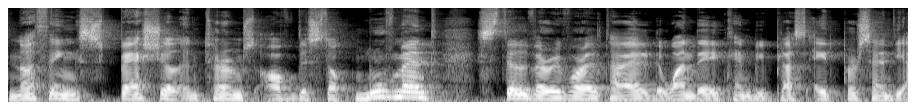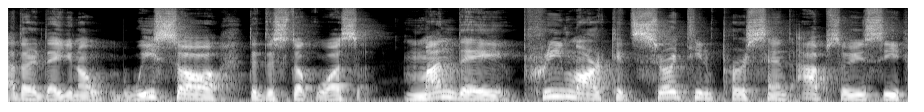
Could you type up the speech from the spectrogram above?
nothing special in terms of the stock movement. Still very volatile. The one day it can be plus 8%. The other day, you know, we saw that the stock was Monday pre-market 13% up so you see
